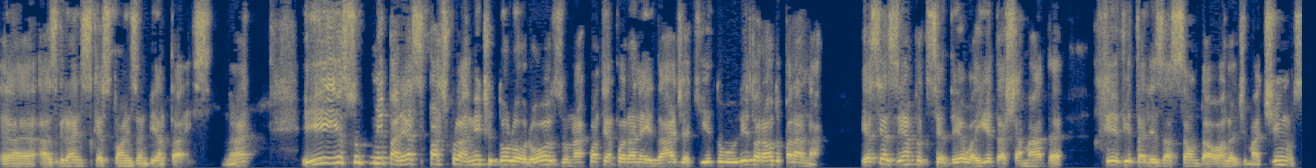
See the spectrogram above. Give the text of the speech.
eh, às grandes questões ambientais. Né? E isso me parece particularmente doloroso na contemporaneidade aqui do litoral do Paraná. Esse exemplo que você deu aí da chamada revitalização da Orla de Matinhos,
